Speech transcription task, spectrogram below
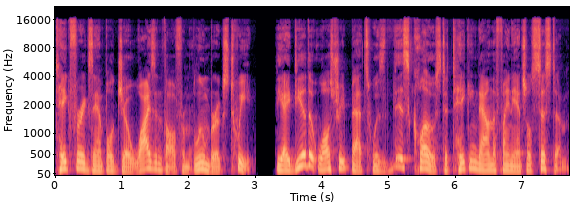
Take, for example, Joe Weisenthal from Bloomberg's tweet. The idea that Wall Street Bets was this close to taking down the financial system,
